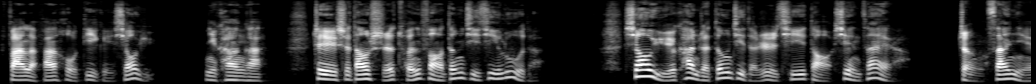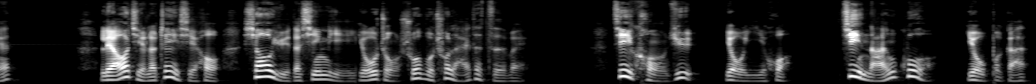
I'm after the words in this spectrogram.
翻了翻后递给肖雨：“你看看，这是当时存放登记记录的。”肖雨看着登记的日期，到现在啊，整三年。了解了这些后，肖雨的心里有种说不出来的滋味，既恐惧又疑惑，既难过又不甘。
